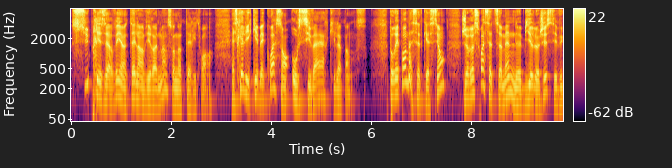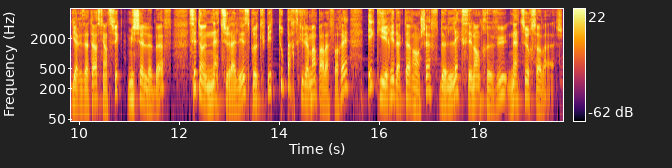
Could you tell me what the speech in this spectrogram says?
su préserver un tel environnement sur notre territoire? Est-ce que les Québécois sont aussi verts qu'ils le pensent? Pour répondre à cette question, je reçois cette semaine le biologiste et vulgarisateur scientifique Michel Leboeuf. C'est un naturaliste préoccupé tout particulièrement par la forêt et qui est rédacteur en chef de l'excellente revue Nature sauvage.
